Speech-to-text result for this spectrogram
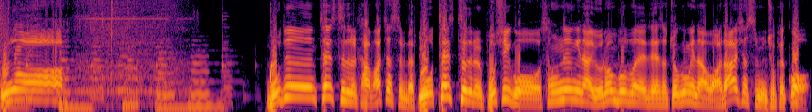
우와. 모든 테스트들을 다 마쳤습니다. 이 테스트들을 보시고 성능이나 이런 부분에 대해서 조금이나 와닿으셨으면 좋겠고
